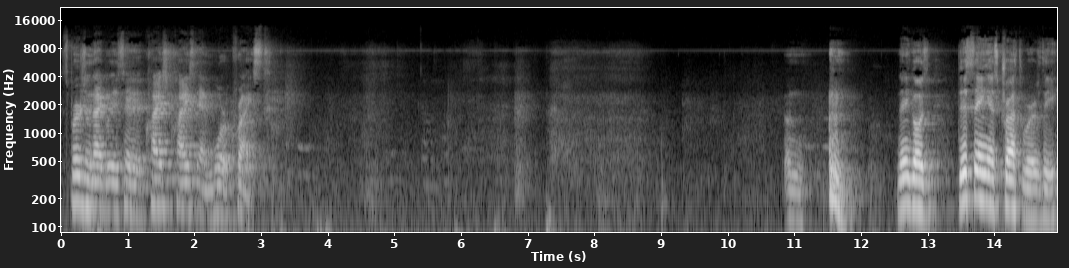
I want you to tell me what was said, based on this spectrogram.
Spurgeon, and I believe, said Christ, Christ, and more Christ. And then he goes, This thing is trustworthy,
